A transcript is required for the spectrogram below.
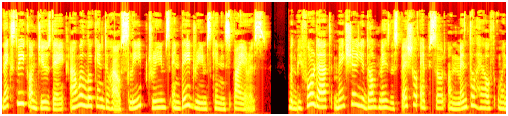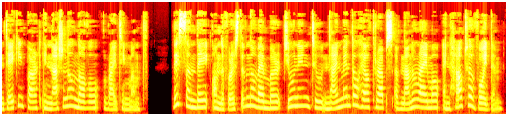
Next week on Tuesday, I will look into how sleep, dreams, and daydreams can inspire us. But before that, make sure you don't miss the special episode on mental health when taking part in National Novel Writing Month. This Sunday, on the 1st of November, tune in to 9 mental health traps of NaNoWriMo and how to avoid them.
